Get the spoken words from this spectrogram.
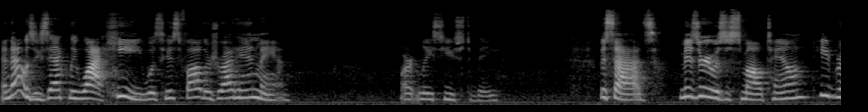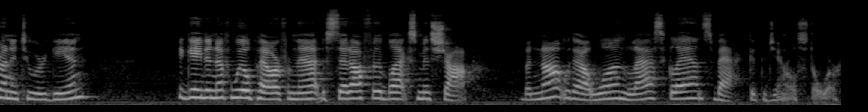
And that was exactly why he was his father's right hand man. Or at least used to be. Besides, Misery was a small town. He'd run into her again. He gained enough willpower from that to set off for the blacksmith shop, but not without one last glance back at the general store.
